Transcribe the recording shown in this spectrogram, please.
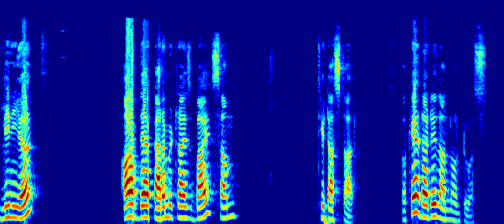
linear or they are parameterized by some theta star okay that is unknown to us.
